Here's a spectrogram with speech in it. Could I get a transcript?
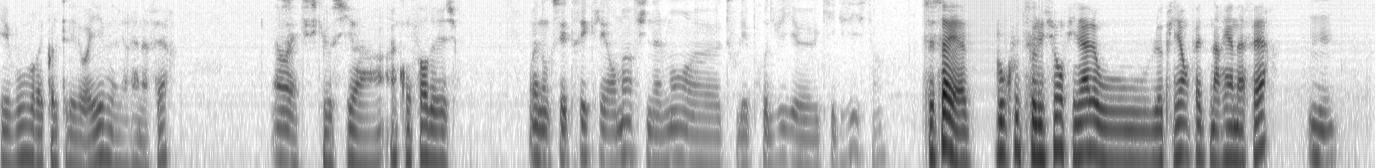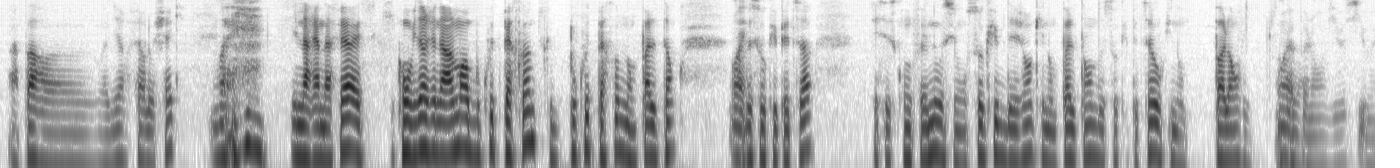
et vous, vous récoltez les loyers, vous n'avez rien à faire. Ah ouais. Ce qui est aussi un, un confort de gestion. Ouais, donc c'est très clé en main, finalement, euh, tous les produits euh, qui existent. hein. C'est ça, il y a beaucoup de solutions au final où le client en fait n'a rien à faire, Mhm. à part, euh, on va dire, faire le chèque. Ouais. Il n'a rien à faire, et ce qui convient généralement à beaucoup de personnes, parce que beaucoup de personnes n'ont pas le temps Ouais. de s'occuper de ça. Et c'est ce qu'on fait nous, c'est on s'occupe des gens qui n'ont pas le temps de s'occuper de ça ou qui n'ont pas l'envie. Ouais, pas l'envie aussi, ouais,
